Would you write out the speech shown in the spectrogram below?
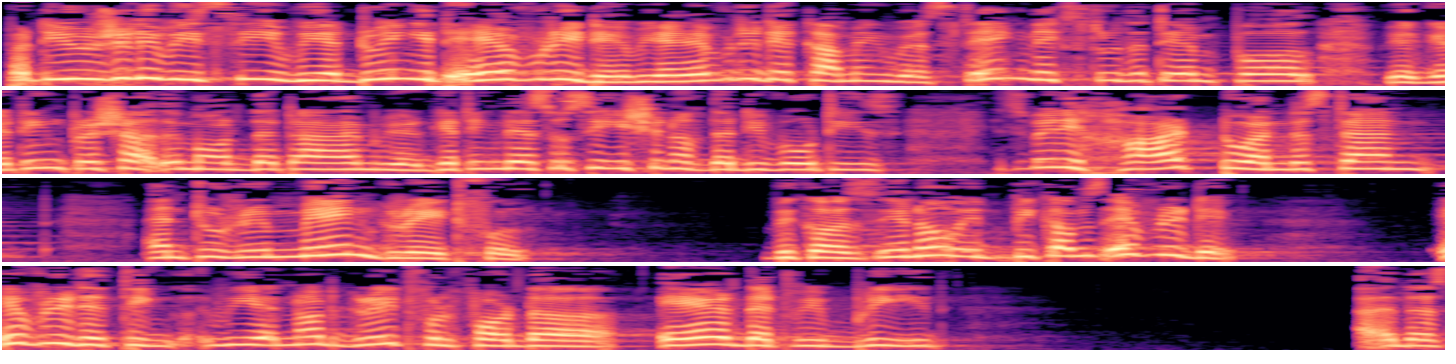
But usually we see, we are doing it every day. We are every day coming, we are staying next to the temple, we are getting prasadam all the time, we are getting the association of the devotees. It's very hard to understand and to remain grateful. Because, you know, it becomes every day everyday thing. We are not grateful for the air that we breathe, uh, the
